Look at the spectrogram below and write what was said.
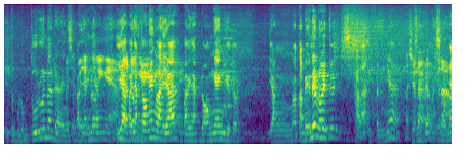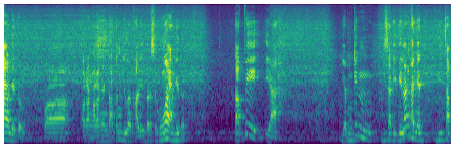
itu belum turun lah dan lain sebagainya banyak dongengnya. iya Banyak banyak dongeng. dongeng lah ya banyak dongeng gitu. Yang notabene loh itu skala eventnya Nasional. dibilang nasional gitu. Orang-orang yang datang juga kaliber semua gitu. Tapi ya ya mungkin bisa dibilang hanya dicap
